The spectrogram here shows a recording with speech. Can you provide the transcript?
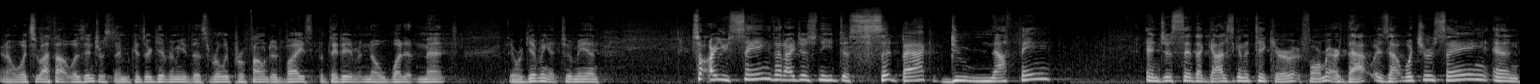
You know, which I thought was interesting because they're giving me this really profound advice, but they didn't even know what it meant. They were giving it to me. And so, are you saying that I just need to sit back, do nothing, and just say that God's going to take care of it for me? Or that is that what you're saying? And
